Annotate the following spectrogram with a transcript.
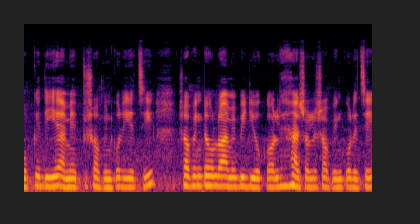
ওকে দিয়ে আমি একটু শপিং করিয়েছি। শপিংটা হলো আমি ভিডিও কলে আসলে শপিং করেছি।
